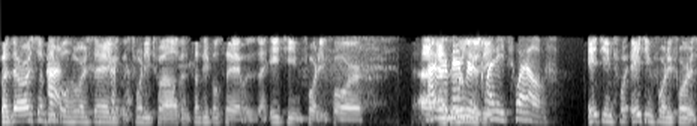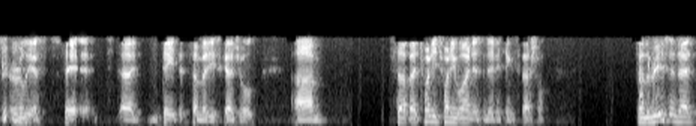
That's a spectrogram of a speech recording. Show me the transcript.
But there are some Us. people who are saying it was 2012, and some people say it was uh, 1844. Uh, I remember early as 2012. 18, 1844 is the earliest uh, date that somebody scheduled. Um, so, but 2021 isn't anything special. So the reason that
